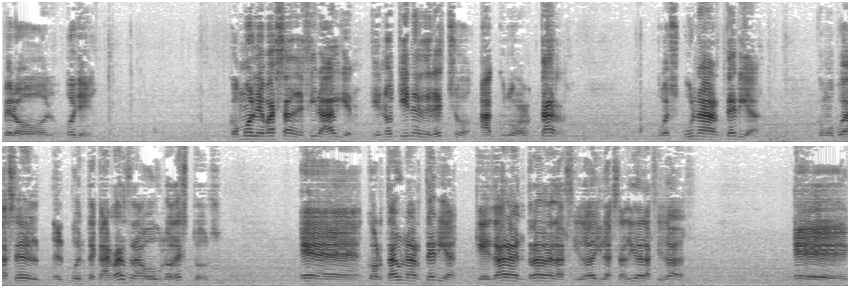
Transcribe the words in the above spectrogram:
Pero, oye, ¿cómo le vas a decir a alguien que no tiene derecho a cortar pues una arteria, como pueda ser el, puente Carranza o uno de estos, eh, cortar una arteria que da la entrada a la ciudad y la salida de la ciudad, eh,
